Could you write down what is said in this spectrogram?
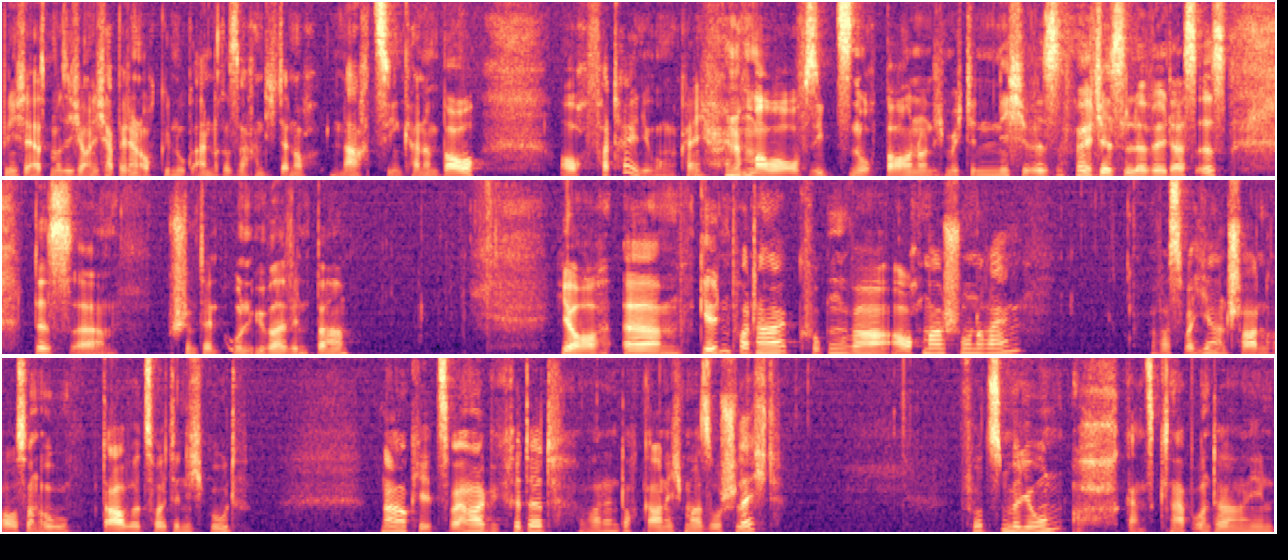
bin ich dann erstmal sicher. Und ich habe ja dann auch genug andere Sachen, die ich dann noch nachziehen kann im Bau. Auch Verteidigung. Kann ich meine Mauer auf 17 hochbauen und ich möchte nicht wissen, welches Level das ist. Das ist ähm, bestimmt dann unüberwindbar. Ja, ähm, Gildenportal gucken wir auch mal schon rein. Was wir hier an Schaden raushauen. Oh, da wird es heute nicht gut. Na okay, zweimal gekrittet. War dann doch gar nicht mal so schlecht. 14 Millionen. Oh, ganz knapp unter den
